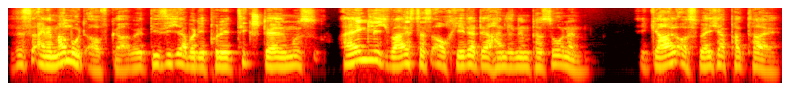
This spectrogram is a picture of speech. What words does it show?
Das ist eine Mammutaufgabe, die sich aber die Politik stellen muss. Eigentlich weiß das auch jeder der handelnden Personen, egal aus welcher Partei.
